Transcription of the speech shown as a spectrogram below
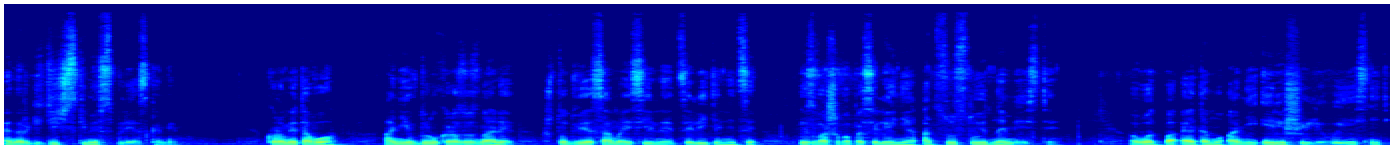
энергетическими всплесками. Кроме того, они вдруг разузнали, что две самые сильные целительницы из вашего поселения отсутствуют на месте. Вот поэтому они и решили выяснить,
